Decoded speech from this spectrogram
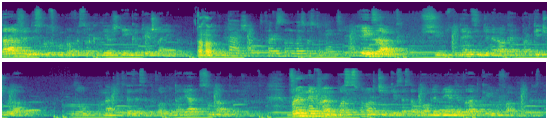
dar altfel discuți cum profesor când el știe că tu ești la liber. Aha. Da, și altfel sunt văzut studenții. Exact. Și studenții în general care participă la un activități astea de voluntariat sunt altfel văzuți. Vrând nevrând, poate să spun oricine chestia asta, domnule, nu e adevărat că eu nu fac lucrul ăsta.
